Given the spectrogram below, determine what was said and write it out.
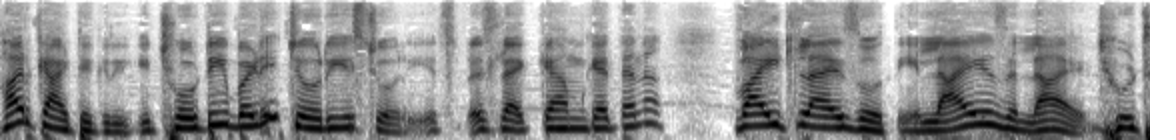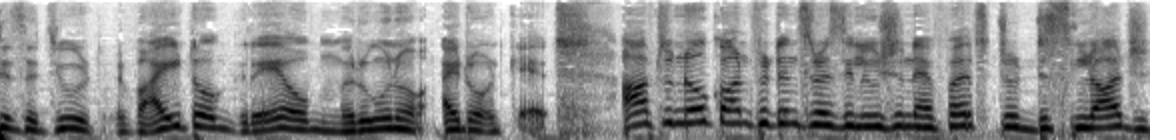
हर कैटेगरी की, छोटी, बड़ी, चोरी इज़ चोरी इट्स लाइक हम कहते हैं ना वाइट लाइज होती हैं लाई इज़ लाई झूठ इज़ झूठ वाइट हो ग्रे हो मरून हो I don't care after no confidence resolution efforts to dislodge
